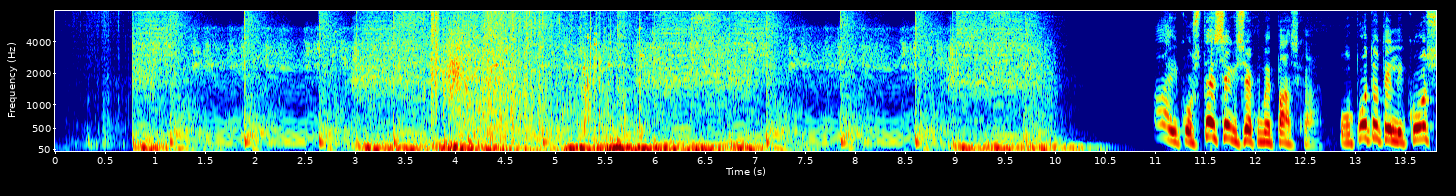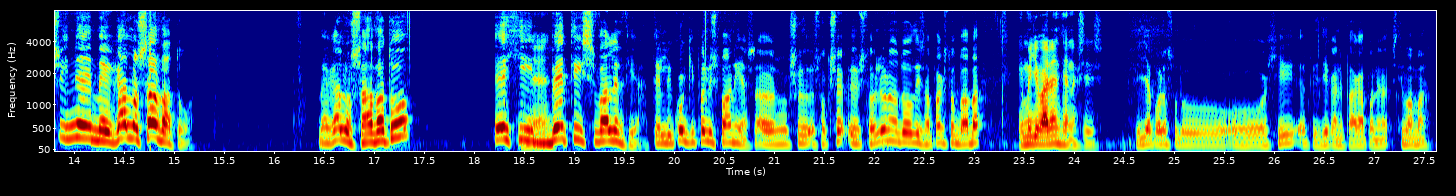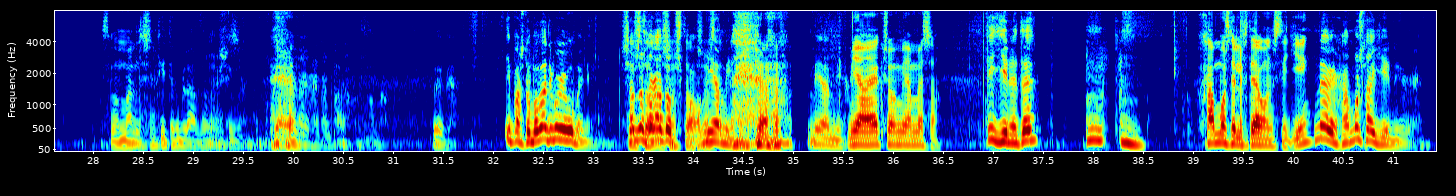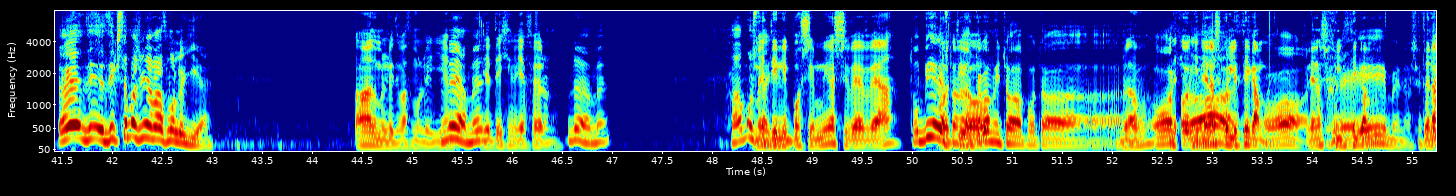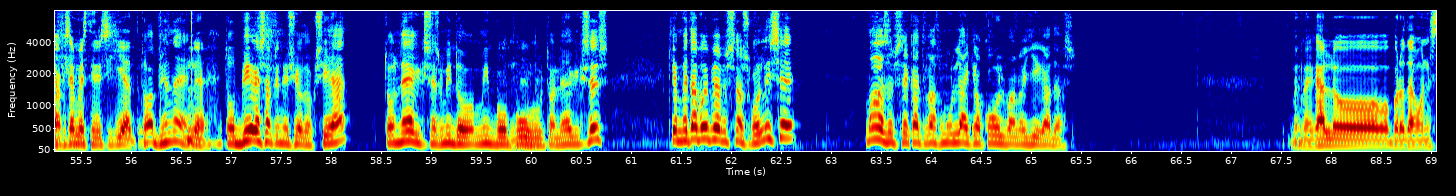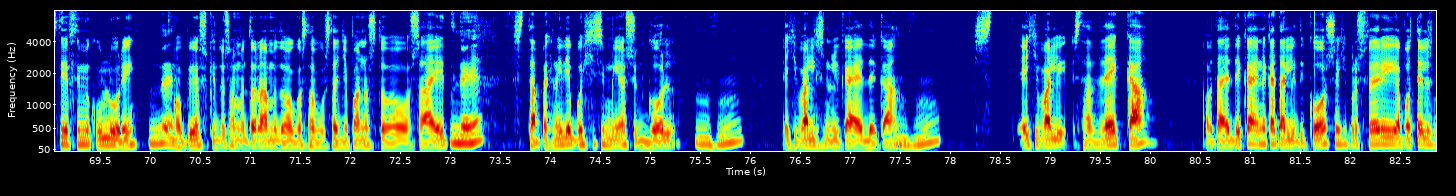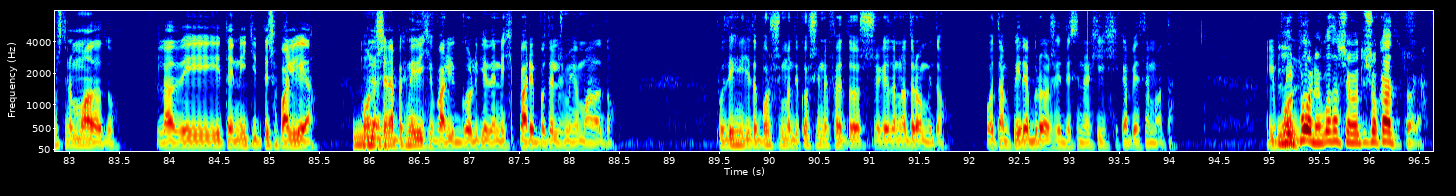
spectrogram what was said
24 έχουμε Πάσχα. Οπότε ο τελικός είναι Μεγάλο Σάββατο. Μεγάλο Σάββατο έχει ναι. Μπέτης Βαλένθια. Τελικό κυπέλου Ισπανίας. Στο, στο, στο, λέω να το δεις, να πάρεις τον μπαμπά. Είμαι και Βαλένθια να ξέρεις. Φιλιά πολλά στο όχι, επειδή έκανε παράπονα. Στη μαμά. Στη μαμά λες. Ε. Τι τεμπλάδο είμαι. Ναι, βέβαια, έκανε παράπονα. Βέβαια. Είπα στον μπαμπά την προηγούμενη. Σαν το στρατό Μία-μία. Μία έξω, μία μέσα. Τι γίνεται; Χαμός τελευταία αγωνιστική. Ναι, ρε, χαμός θα γίνει. Ρε. Ε, δει- δείξτε μας μια βαθμολογία. Πάμε να δούμε λίγο τη βαθμολογία. Ναι, αμέ. γιατί έχει ενδιαφέρον. Ναι, αμέ. Χαμός Με θα την γίνει. υποσημείωση βέβαια. Τον πήρες ότι στον ο- Ατρόμητο από τα. Μπράβο. Όχι, Όχι, δεν όχι, ασχοληθήκαμε. όχι. Δεν ασχοληθήκαμε. Περίμενα, σε Τον φτιάξω. αφήσαμε στην ησυχία του. Το, ναι. Ναι. Τον πήρες από την αισιοδοξία, τον έριξες, μην, το, μην πω πού τον έριξες. Και μετά που έπρεπε να ασχολείσαι, μάζεψε κάτι βαθμουλάκια ο Κόλμαν ο γίγαντας. Με μεγάλο πρωταγωνιστή Ευθύμη Κουλούρη, Ναι. ο οποίος κοιτούσαμε τώρα με τον Κώστα Αυγουστάκη πάνω στο site. Ναι. Στα παιχνίδια που έχει σημειώσει γκολ, Μμμ. έχει βάλει συνολικά 11. Σ- Έχει βάλει στα 10, από τα 11 είναι καταλητικός, έχει προσφέρει αποτέλεσμα στην ομάδα του. Δηλαδή είτε νίκη είτε ισοπαλία. Μόνο Ναι. σε ένα παιχνίδι έχει βάλει γκολ και δεν έχει πάρει αποτέλεσμα η ομάδα του. Που δείχνει και το πόσο σημαντικός είναι φέτος για τον Αντρόμητο. Όταν πήρε μπρος, γιατί στην αρχή είχε κάποια θέματα. Λοιπόν, Λοιπόν, εγώ θα σε ρωτήσω κάτι τώρα.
